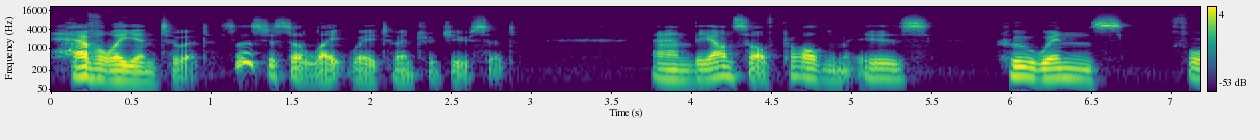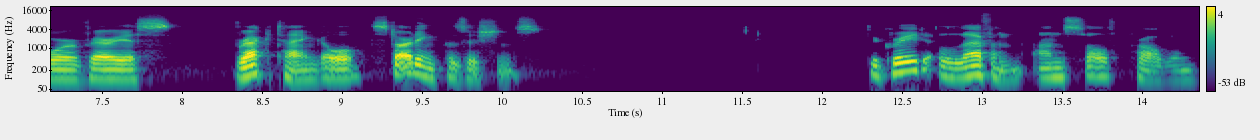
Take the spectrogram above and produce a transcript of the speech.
heavily into it. So it's just a light way to introduce it. And the unsolved problem is who wins for various rectangle starting positions. The grade 11 unsolved problem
